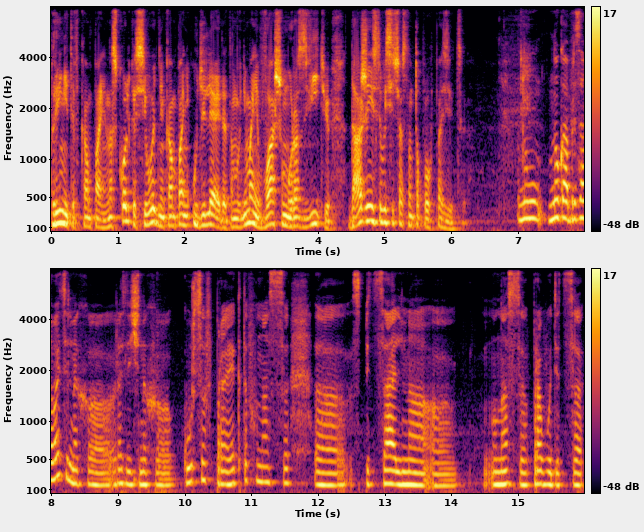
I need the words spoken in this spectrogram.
приняты в компании? Насколько сегодня компания уделяет этому внимание, вашему развитию, даже если вы сейчас на топовых позициях? Ну, много образовательных э, различных э, курсов, проектов у нас э, специально у нас проводится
